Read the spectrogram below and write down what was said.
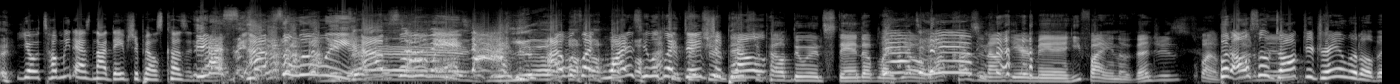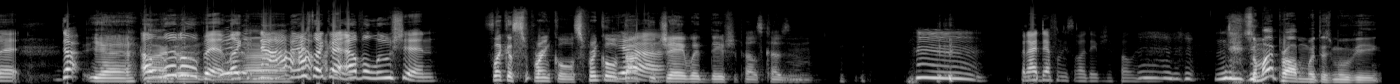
Yo, tell me that's not Dave Chappelle's cousin. Yes, absolutely, absolutely. Yeah. I was like, why does he look I like can Dave picture Chappelle? Dave Chappelle doing stand up like, That's yo, my cousin out here, man. He fighting Avengers, fighting But also Spider-Man. Dr. Dre a little bit, Duh. Yeah, a little of, bit. Like yeah. Nah. there's like an evolution. it's like a sprinkle, sprinkle of Yeah. Dr. J with Dave Chappelle's cousin. Hmm. But I definitely saw Dave Chappelle in it. so my problem with this movie,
